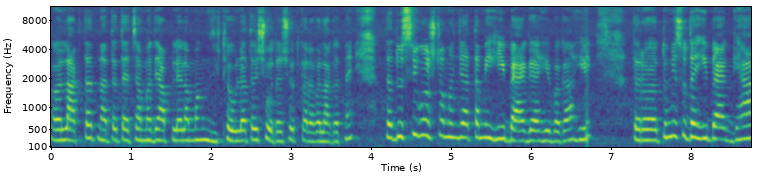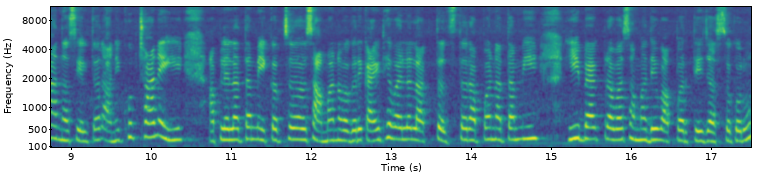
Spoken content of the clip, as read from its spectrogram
लागतात ना तर त्याच्यामध्ये आपल्याला मग ठेवला तर शोधाशोध करावा लागत नाही. तर दुसरी गोष्ट म्हणजे आता मी ही बॅग आहे बघा ही तर तुम्ही सुद्धा ही बॅग घ्या नसेल तर. आणि खूप छान आहे ही. आपल्याला आता मेकअपचं सामान वगैरे काही ठेवायला लागतंच. तर आपण आता मी ही बॅग प्रवासामध्ये वापरते जास्त करून.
